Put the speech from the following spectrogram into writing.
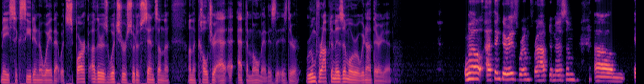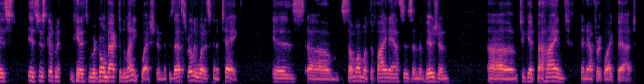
may succeed in a way that would spark others? What's your sort of sense on the on the culture at, at the moment? Is is there room for optimism, or are we not there yet? Well, I think there is room for optimism. Um, it's it's just going to, you know, we're going back to the money question because that's really what it's going to take is um, someone with the finances and the vision uh, to get behind an effort like that.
